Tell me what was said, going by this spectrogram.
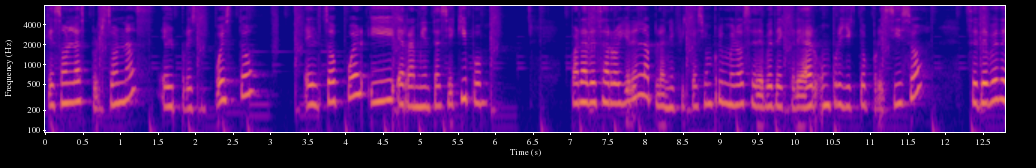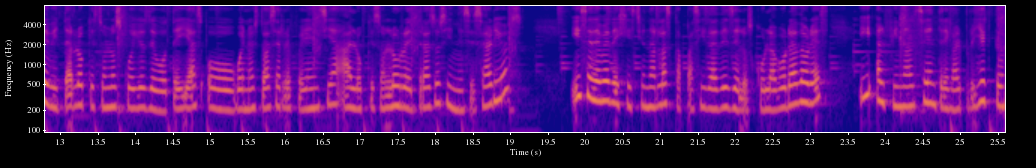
que son las personas, el presupuesto, el software y herramientas y equipo. Para desarrollar en la planificación primero se debe de crear un proyecto preciso, se debe de evitar lo que son los cuellos de botellas o bueno, esto hace referencia a lo que son los retrasos innecesarios y se debe de gestionar las capacidades de los colaboradores y al final se entrega el proyecto.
